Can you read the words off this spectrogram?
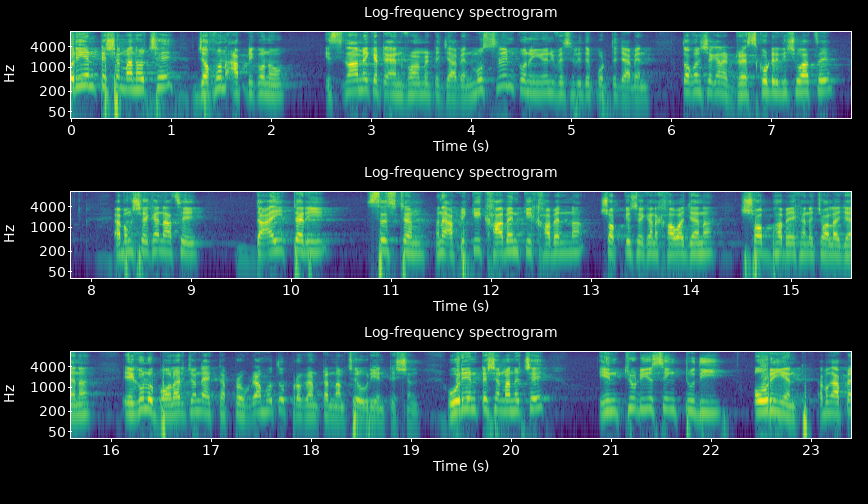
ওরিয়েন্টেশন মানে হচ্ছে, যখন আপনি কোনো ইসলামিক একটা এনভায়রনমেন্টে যাবেন, মুসলিম কোনো ইউনিভার্সিটিতে পড়তে যাবেন, তখন সেখানে ড্রেস কোডের ইস্যু আছে এবং সেখানে আছে ডাইটারি সিস্টেম মানে আপনি কি খাবেন কি খাবেন না সব কিছু এখানে খাওয়া যায় না, সবভাবে এখানে চলা যায় না। এগুলো বলার জন্য একটা প্রোগ্রাম হতো প্রোগ্রামটার নাম ছিল ওরিয়েন্টেশন ওরিয়েন্টেশন মানে হচ্ছে ইন্ট্রোডিউসিং টু দি ওরিয়েন্ট এবং আপনি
